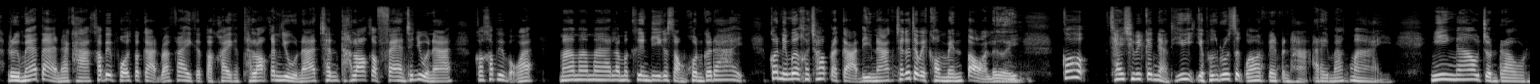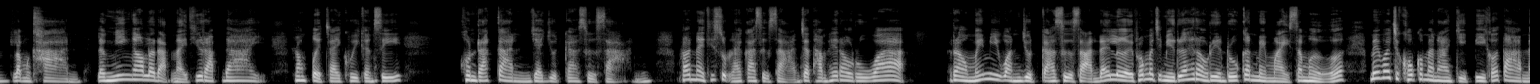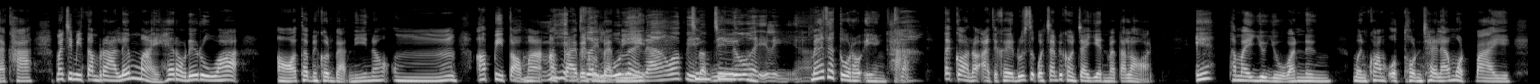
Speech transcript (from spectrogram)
หรือแม้แต่นะคะ เขาไปโพสต์ประกาศว่าใครกับต่อใครทะเลาะกันอยู่นะ ฉันทะเลาะกับแฟนฉันอยู่นะ ก็เข้าไปบอกว่า มามามาเรามาคืนดีกันสองคนก็ได้ ก็ในเมื่อเขาชอบประกาศดีนัก ฉันก็จะไปคอมเมนต์ต่อเลย ก็ใช้ชีวิตกันอย่างที่อย่าเพิ่งรู้สึกว่ามันเป็นปัญหาอะไรมากมาย งี่เง่าจนเราลำคาญ แล้วงี่เง่าระดับไหนที่รับได้ ลองเปิดใจคุยกันซิคนรักกันอย่าหยุดการสื่อสาร เพราะในที่สุดแล้วการสื่อสารจะทำให้เรารู้ว่า เราไม่มีวันหยุดการสื่อสารได้เลย เพราะมันจะมีเรื่องให้เราเรียนรู้กันใหม่ ๆ เสมอ ไม่ว่าจะคบกันมานานกี่ปีก็ตามนะคะ มันจะมีตำราเล่มใหม่ให้เราได้รู้ว่า อ๋อเธอเป็นคนแบบนี้เนาะอืมอะปีต่อมาไม่อะเห็กลายนเป็นเคคยนแบบรู้เลยนี้นะว่าปีแบบจรินี้งๆด้วยอะไรอย่างเงี้ยแม้แต่ตัวเราเองค่ะค่ะ แต่ก่อนเราอาจจะเคยรู้สึกว่าฉันเป็นคนใจเย็นมาตลอด เอ๊ะทำไมอยู่ๆวันหนึ่งเหมือนความอดทนใช้แล้วหมดไป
